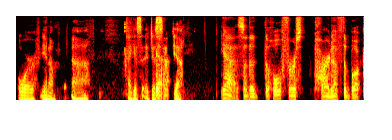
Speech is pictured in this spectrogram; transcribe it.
or, you know, uh, I guess it just, yeah. yeah. Yeah. So the, the whole first part of the book,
